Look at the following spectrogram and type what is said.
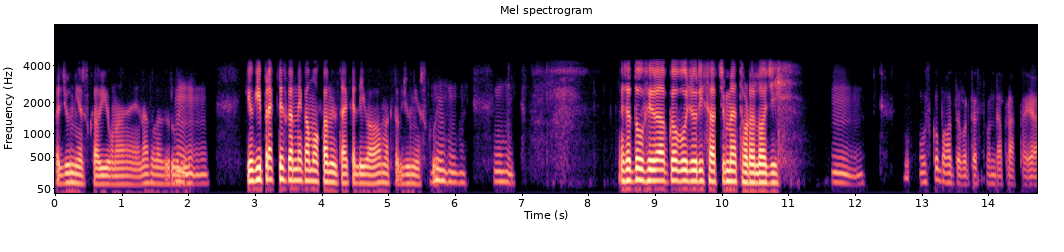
का जूनियर्स का भी होना है ना थोड़ा ज़रूरी। हम्म हम्म। क्योंकि प्रैक्टिस करने का मौका मिलता है कली बाबा मतलब जूनियर्स को हम्म हम्म हम्म, अच्छा तो फिर आपका वो जो रिसर्च मेथोडोलॉजी उसको बहुत ज़बरदस्त बंदा पढ़ाता है यार।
